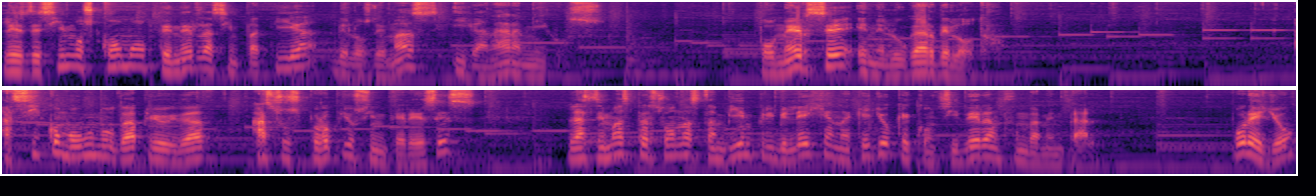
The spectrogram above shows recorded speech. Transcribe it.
les decimos cómo obtener la simpatía de los demás y ganar amigos. Ponerse en el lugar del otro. Así como uno da prioridad a sus propios intereses, las demás personas también privilegian aquello que consideran fundamental. Por ello,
